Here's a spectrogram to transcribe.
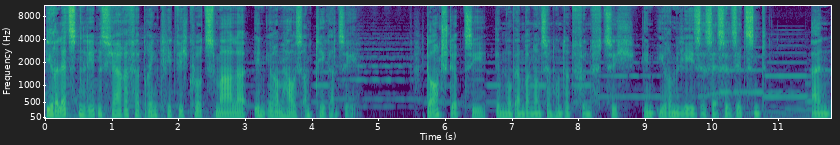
Ihre letzten Lebensjahre verbringt Hedwig Kurz-Mahler in ihrem Haus am Tegernsee. Dort stirbt sie im November 1950 in ihrem Lesesessel sitzend, ein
